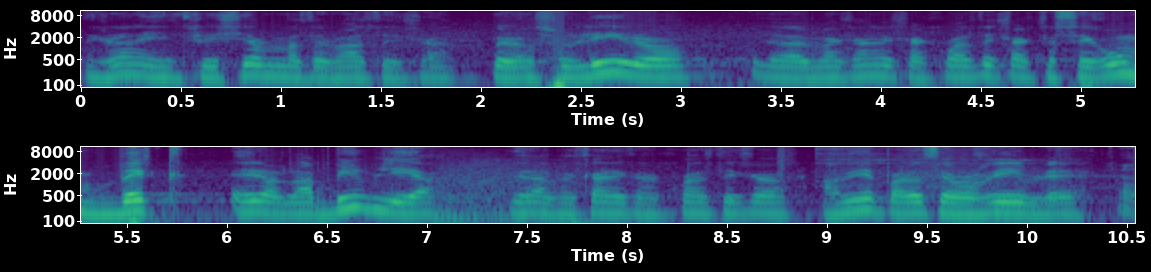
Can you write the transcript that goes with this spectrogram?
gran intuición matemática, pero su libro de la mecánica cuántica, que según Beck era la Biblia de la mecánica cuántica, a mí me parece horrible. Ah,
